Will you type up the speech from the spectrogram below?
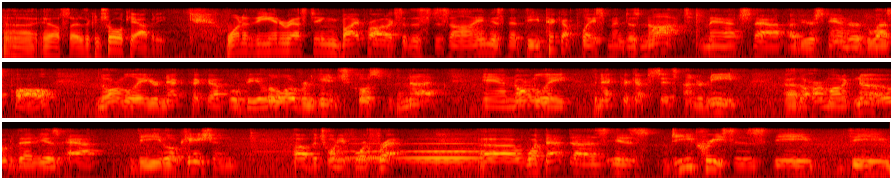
uh, outside of the control cavity. One of the interesting byproducts of this design is that the pickup placement does not match that of your standard Les Paul. Normally your neck pickup will be a little over an inch closer to the nut and normally the neck pickup sits underneath uh, the harmonic node that is at the location of the 24th fret. Uh, what that does is decreases the, the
